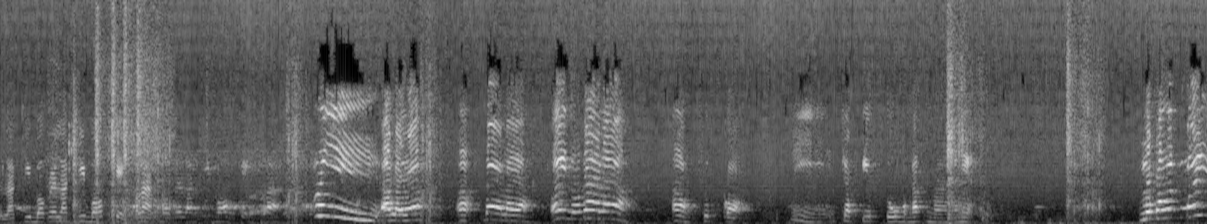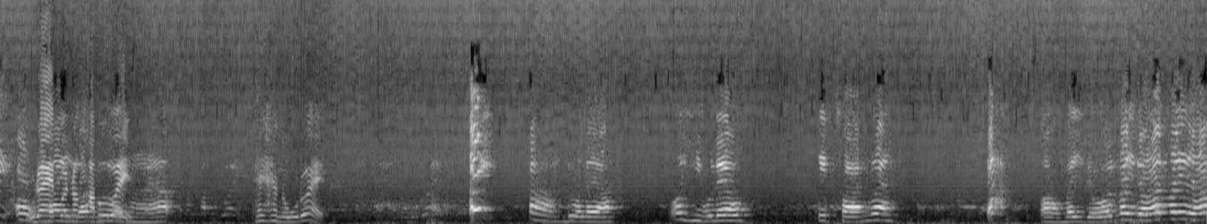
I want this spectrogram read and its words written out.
เปิดลักกี้บ็อกได้ลักกี้บ็อกเก่งปะล่ะนี่อะไรวะอะได้อะไรอะเอ้ยหนูได้อะไรอะอ้าวสุดเกาะนี่จะปิดตัวของนักหนาเนี่ยระเบิดไหมโอ้ได้ไม่เปิ้ลต้องทำด้วยระเบิฮะให้ธนูด้วยเอ้ยอ่าดูอะไรอะโอ้ยหิวเร็ว ติดสองด้วยอะอ๋อไม่เดินไม่เดินไม่เดิ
